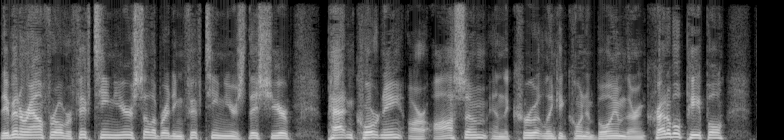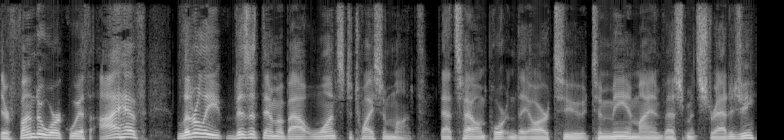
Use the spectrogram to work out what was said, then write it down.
They've been around for over 15 years, celebrating 15 years this year. Pat and Courtney are awesome, and the crew at Lincoln Coin and Bullion, they're incredible people. They're fun to work with. I have literally visit them about once to twice a month. That's how important they are to, to me and my investment strategy.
